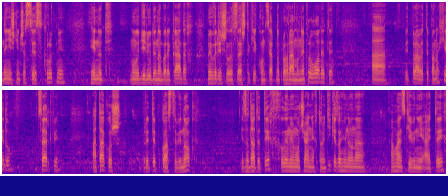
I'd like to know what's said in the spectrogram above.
нинішні часи скрутні, гинуть молоді люди на барикадах. Ми вирішили все ж таки концертну програму не проводити, а відправити панахиду у церкві, а також прийти покласти вінок і згадати тих хвилиною мовчання, хто не тільки загинув на афганській війні, а й тих,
